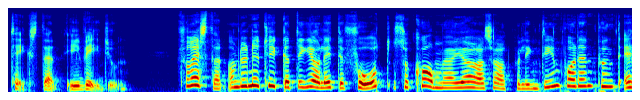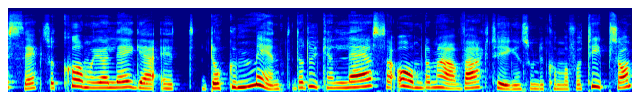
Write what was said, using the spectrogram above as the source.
texten i videon. Förresten, om du nu tycker att det går lite fort så kommer jag göra så att på linkedinpodden.se så kommer jag lägga ett dokument där du kan läsa om de här verktygen som du kommer få tips om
